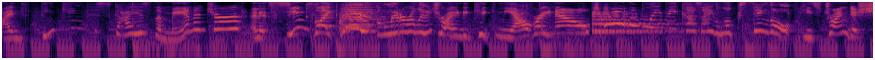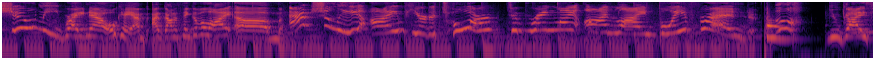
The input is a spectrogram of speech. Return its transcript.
I'm thinking guy is the manager, and it seems like he is literally trying to kick me out right now. Probably because I look single. He's trying to shoo me right now. Okay, I've, I've got to think of a lie. Um, actually, I'm here to tour to bring my online boyfriend. Ugh. You guys,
